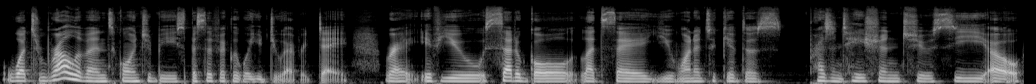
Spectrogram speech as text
what's relevant is going to be specifically what you do every day, right? If you set a goal, let's say you wanted to give this presentation to CEO,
